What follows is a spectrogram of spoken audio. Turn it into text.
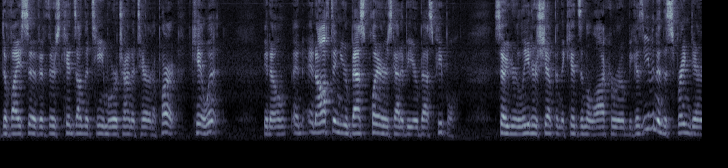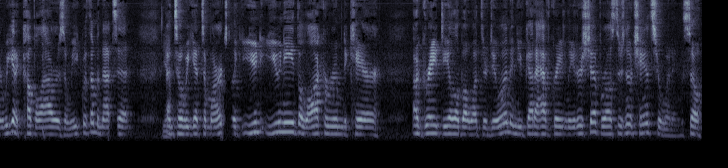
divisive, if there's kids on the team who are trying to tear it apart, can't win. You know, and, and often your best players got to be your best people. So your leadership and the kids in the locker room, because even in the spring, Darren, we get a couple hours a week with them, and that's it yep. until we get to March. Like you, you need the locker room to care a great deal about what they're doing, and you've got to have great leadership, or else there's no chance you're winning. So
